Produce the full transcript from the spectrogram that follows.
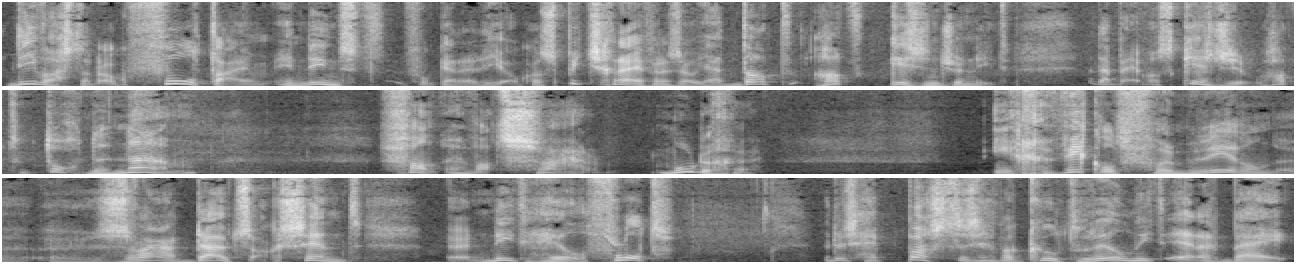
Die was dan ook fulltime in dienst voor Kennedy. Ook als speechschrijver en zo. Ja, dat had Kissinger niet. Daarbij was Kissinger had toch de naam van een wat zwaarmoedige ingewikkeld formulerende, eh, zwaar Duits accent, eh, niet heel vlot. Dus hij paste zeg maar cultureel niet erg bij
